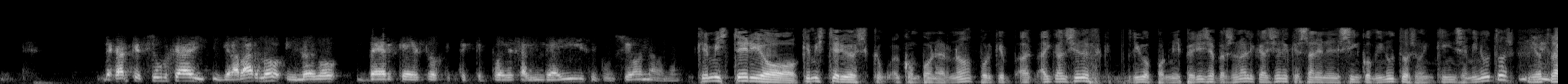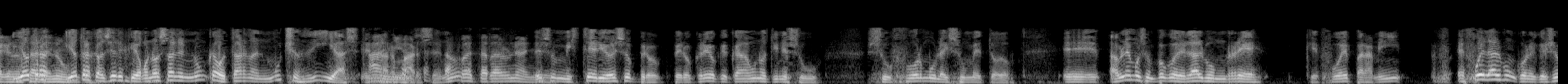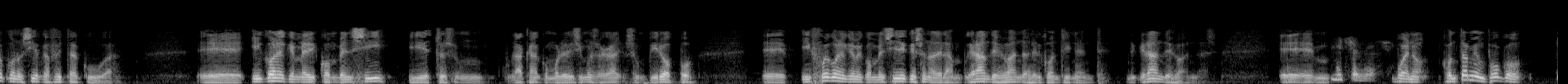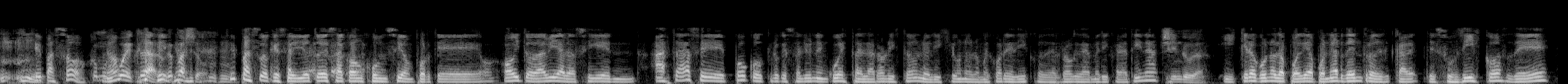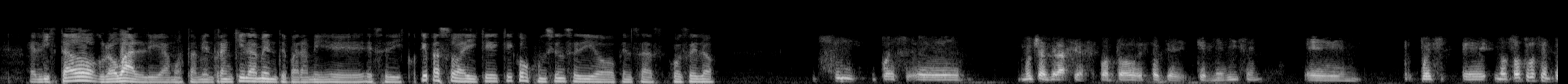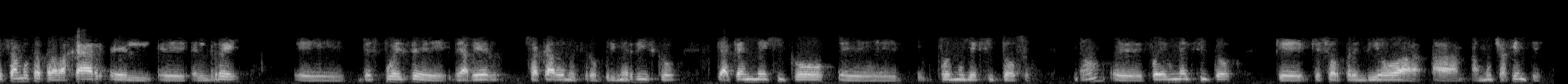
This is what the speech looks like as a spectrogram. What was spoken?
dejar que surja y, grabarlo y luego ver qué es lo que, puede salir de ahí, si funciona o no. Qué misterio, qué misterio es componer, ¿no? Porque hay canciones, digo, por mi experiencia personal, hay canciones que salen en 5 minutos o en 15 minutos. Y, otra que no salen nunca. y otras canciones que o no salen nunca o tardan muchos días en armarse, ¿no? Puede tardar un año. Es un misterio eso, pero, pero creo que cada uno tiene su, su fórmula y su método. Eh, hablemos un poco del álbum Re, que fue para mí eh, fue el álbum con el que yo conocí a Café Tacuba eh, y con el que me convencí, y esto es un, acá como le decimos acá, es un piropo, eh, y fue con el que me convencí de que es una de las grandes bandas del continente, grandes bandas. Eh, Muchas gracias. Bueno, contame un poco ¿Qué pasó? ¿Cómo fue? Claro, ¿qué pasó? ¿Qué pasó que se dio toda esa conjunción? Porque hoy todavía lo siguen. Hasta hace poco creo que salió una encuesta de la Rolling Stone, lo eligió uno de los mejores discos del rock de América Latina. Sin duda. Y creo que uno lo podía poner dentro de, sus discos de el listado global, digamos, también tranquilamente para mí eh, ese disco. ¿Qué pasó ahí? ¿Qué, ¿Qué conjunción se dio, pensás, José Lo? Sí, pues eh, muchas gracias por todo esto que, que me dicen. Eh, pues eh, nosotros empezamos a trabajar el, eh, el re eh, después de, de, haber sacado nuestro primer disco, que acá en México eh, fue muy exitoso, ¿no? Eh, fue un éxito que, que sorprendió a, a, mucha gente,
